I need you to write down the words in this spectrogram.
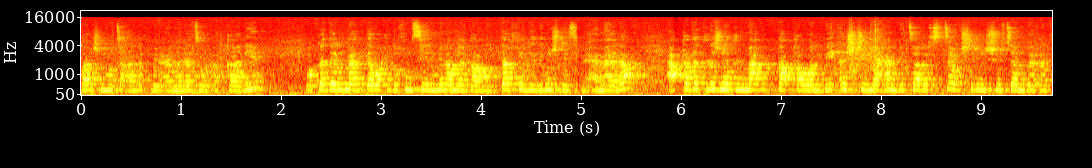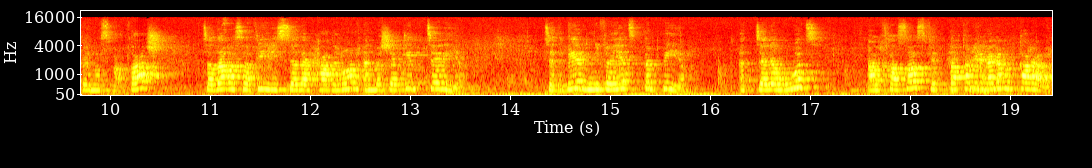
14 المتعلق بالعملات والأقاليم. وكذا المادة 51 من النظام الداخلي لمجلس العمالة عقدت لجنة الماء الطاقة والبيئة اجتماعا بتاريخ 26 شتنبر 2017 تدارس فيه السادة الحاضرون المشاكل التالية. تدبير النفايات الطبية. التلوث الخصاص في الطاقة بالعالم القروي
